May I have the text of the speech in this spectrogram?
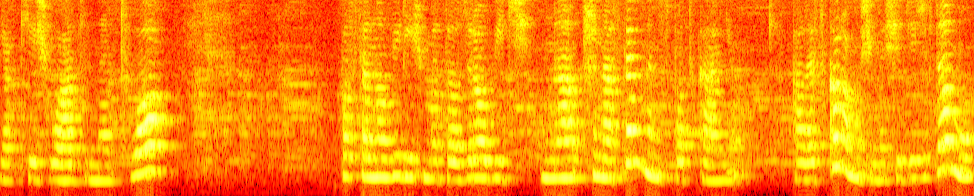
jakieś ładne tło. Postanowiliśmy to zrobić na, przy następnym spotkaniu, ale skoro musimy siedzieć w domu,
